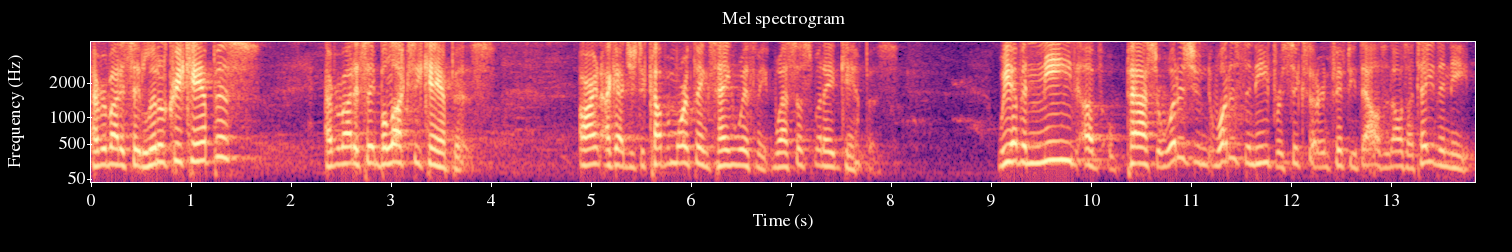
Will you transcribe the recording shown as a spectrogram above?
Everybody say Little Creek campus. Everybody say Biloxi campus. All right, I got just a couple more things. Hang with me. West Esplanade campus. We have a need of, Pastor, what is, your, what is the need for $650,000? I'll tell you the need.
